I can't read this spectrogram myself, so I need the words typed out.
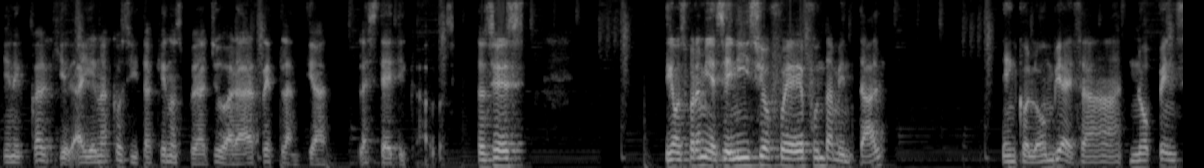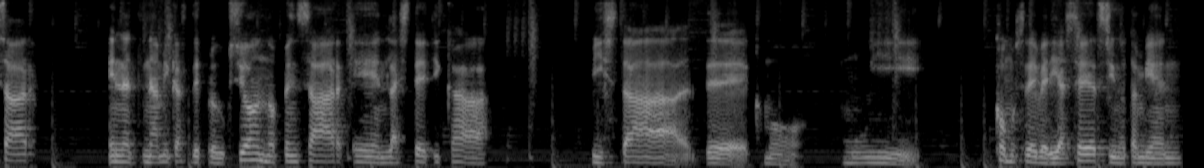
tiene cualquier, hay una cosita que nos puede ayudar a replantear la estética. Entonces, digamos, para mí ese inicio fue fundamental en Colombia, esa no pensar en las dinámicas de producción, no pensar en la estética vista de como muy como se debería hacer, sino también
